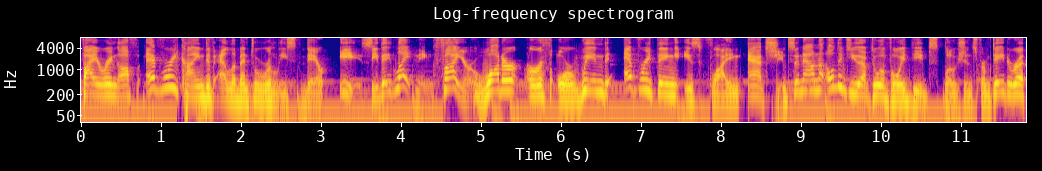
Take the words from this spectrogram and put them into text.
Firing off every kind of elemental release there is. Be they lightning, fire, water, earth, or wind, everything is flying at you. So now not only do you have to avoid the explosions from Deidara,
